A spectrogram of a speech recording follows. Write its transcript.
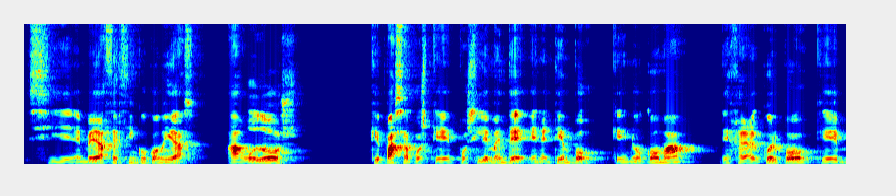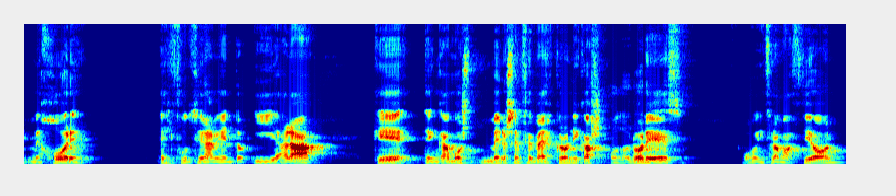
Si en vez de hacer cinco comidas, hago dos, ¿qué pasa? Pues que posiblemente en el tiempo que no coma, dejará el cuerpo que mejore el funcionamiento y hará que tengamos menos enfermedades crónicas o dolores o inflamación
